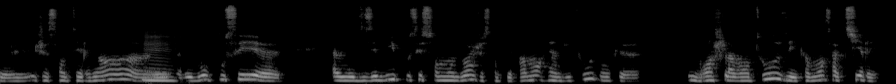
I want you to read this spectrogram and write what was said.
euh, je sentais rien. Euh, mmh. J'avais beau pousser, euh, elle me disait oui, pousser sur mon doigt, je sentais vraiment rien du tout. Donc, il branche la ventouse et il commence à tirer.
